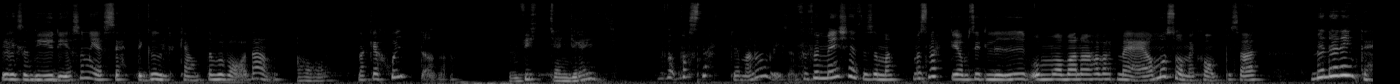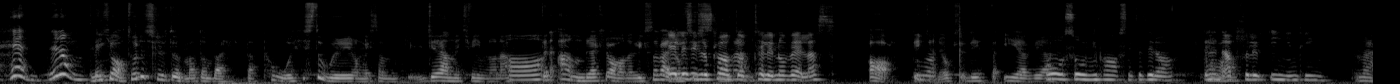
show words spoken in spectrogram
Det är, liksom, det är ju det som är sätter guldkanten på vardagen. Ja. Snacka skit alltså. Vilken grej! Vad, vad snackar man om liksom? För för mig känns det som att man snackar om sitt liv och vad man har varit med om och så med kompisar. Men när det inte händer någonting. Men jag trodde det slutade upp med att de började hitta på historier om liksom grannkvinnorna. Ja. Den andra klanen, liksom Eller sitter och pratar om med? telenovelas. Ja, det Ja. kan det också. Detta eviga. Åh, såg ni på avsnittet idag? Det hände Ja. absolut ingenting. Nej.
